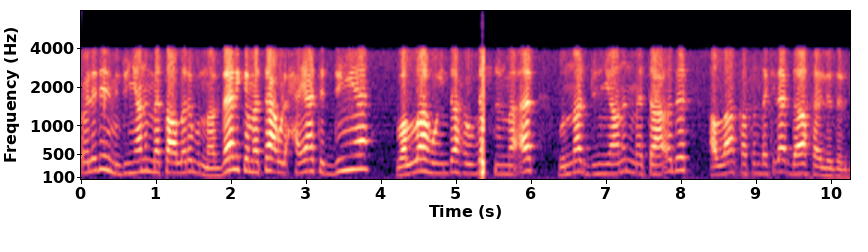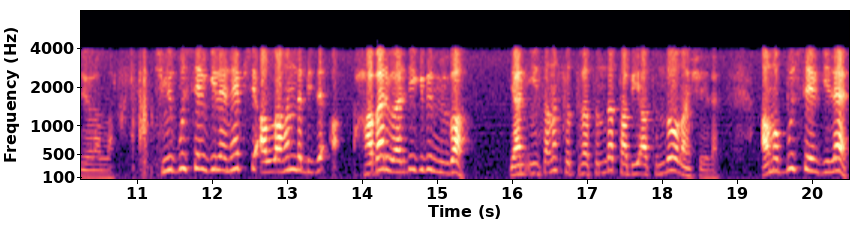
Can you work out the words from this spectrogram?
öyle değil mi? Dünyanın metaları bunlar. Zalike meta'ul hayatid dünya vallahu indahu husnul ma'ab. Bunlar dünyanın metaıdır. Allah'ın katındakiler daha hayırlıdır diyor Allah. Şimdi bu sevgilerin hepsi Allah'ın da bize haber verdiği gibi mübah. Yani insanın fıtratında, tabiatında olan şeyler. Ama bu sevgiler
